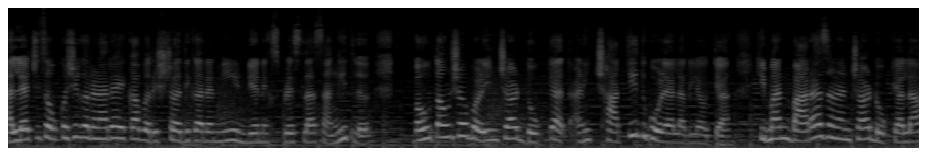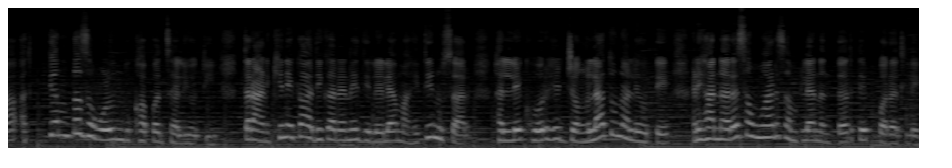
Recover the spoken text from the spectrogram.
हल्ल्याची चौकशी करणाऱ्या एका वरिष्ठ अधिकाऱ्यांनी इंडियन एक्सप्रेसला सांगितलं बहुतांश बळींच्या डोक्यात आणि छातीत गोळ्या लागल्या होत्या. किमान बारा जणांच्या डोक्याला अत्यंत जवळून दुखापत झाली होती. तर आणखीन एका अधिकाऱ्याने दिलेल्या माहितीनुसार हल्लेखोर हे जंगलातून आले होते आणि हा नरसंहार संपल्यानंतर ते परतले.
